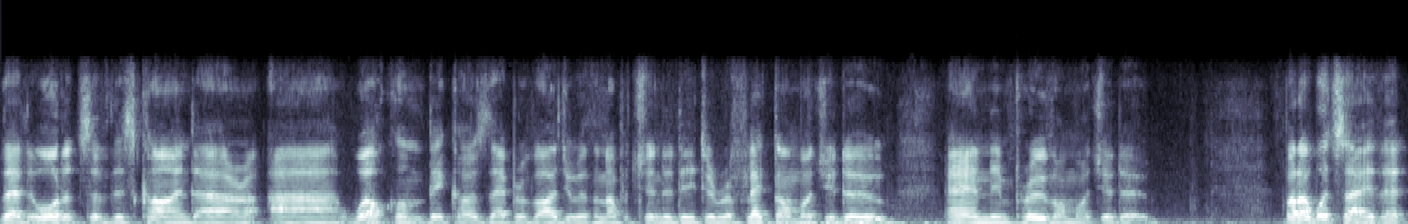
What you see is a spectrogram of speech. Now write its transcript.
that audits of this kind are, are welcome because they provide you with an opportunity to reflect on what you do and improve on what you do. But I would say that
